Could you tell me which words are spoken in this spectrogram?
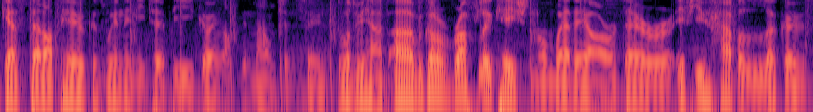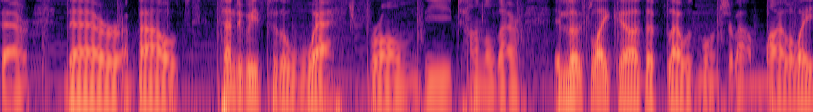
get set up here because we're going to need to be going up the mountain soon. So what do we have? Uh, we've got a rough location on where they are. They're, if you have a look over there, they're about 10 degrees to the west from the tunnel there. It looked like uh, the flare was launched about a mile away,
